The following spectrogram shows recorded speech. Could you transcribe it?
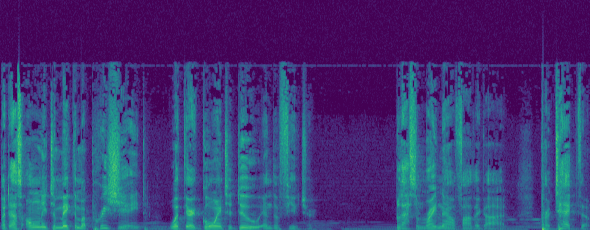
but that's only to make them appreciate what they're going to do in the future. Bless them right now, Father God. Protect them.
